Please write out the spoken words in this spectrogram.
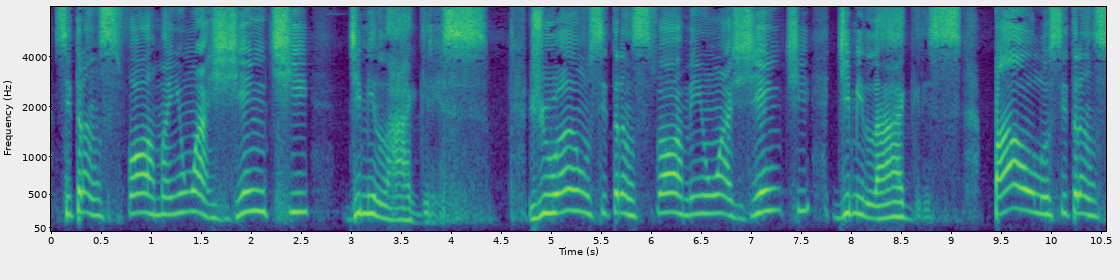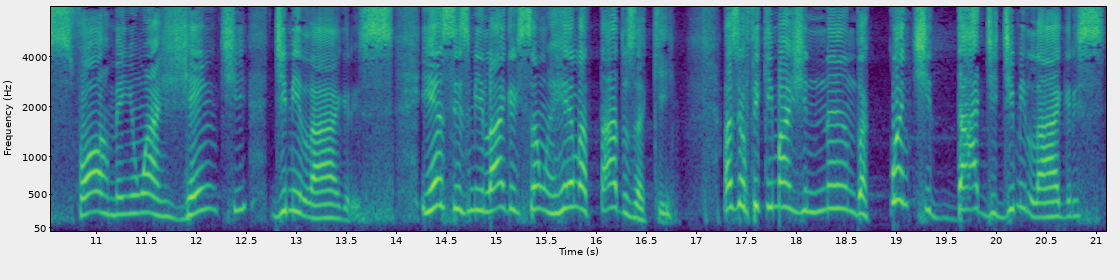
se transforma em um agente de milagres. João se transforma em um agente de milagres. Paulo se transforma em um agente de milagres. E esses milagres são relatados aqui. Mas eu fico imaginando a quantidade de milagres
